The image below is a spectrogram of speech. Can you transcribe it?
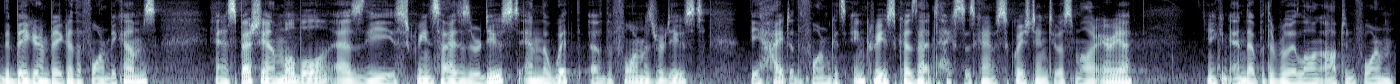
the bigger and bigger the form becomes. And especially on mobile, as the screen size is reduced and the width of the form is reduced, the height of the form gets increased because that text is kind of squished into a smaller area. And you can end up with a really long opt in form,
